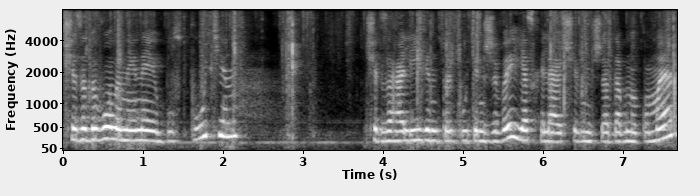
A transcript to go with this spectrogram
Чи задоволений нею був Путін? чи взагалі він той Путін живий. Я схиляю, що він вже давно помер.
